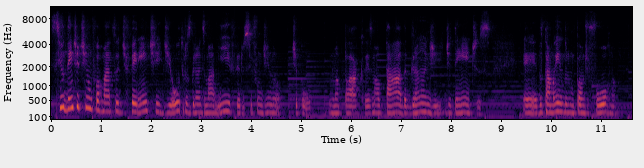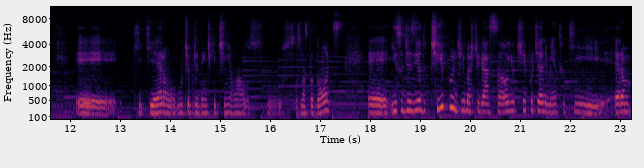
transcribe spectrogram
Se o dente tinha um formato diferente de outros grandes mamíferos, se fundindo, tipo, numa placa esmaltada, grande, de dentes, é, do tamanho de um pão de forma, é, que, que eram o tipo de dente que tinham lá os, os, os mastodontes, é, isso dizia do tipo de mastigação e o tipo de alimento que era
